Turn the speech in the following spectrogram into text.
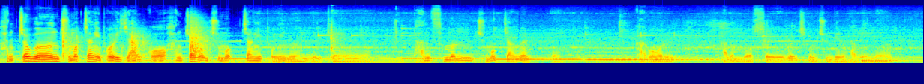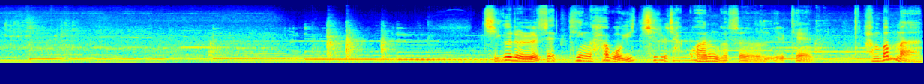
한쪽은 주먹장이 보이지 않고 한쪽은 주먹장이 보이는 이렇게 반수몽 주먹장을 예, 가공을 하는 모습을 지금 준비를 하고 있네요. 지그를 세팅하고 위치를 잡고 하는 것은 이렇게 한 번만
